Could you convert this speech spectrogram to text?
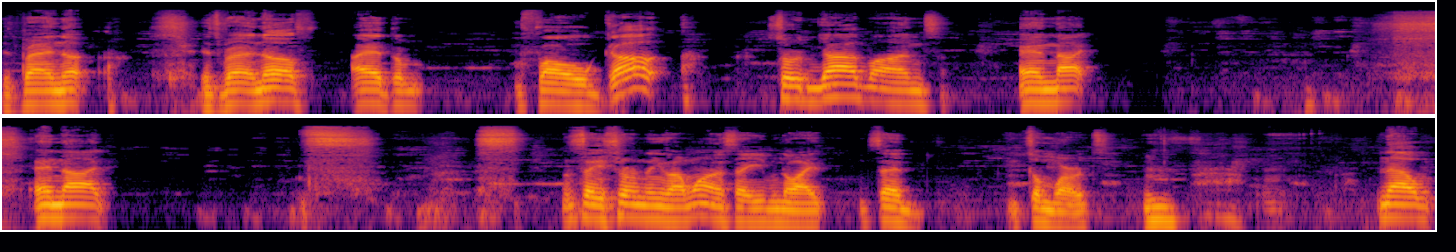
It's bad enough. It's bad enough. I had to follow God, certain guidelines, and not and not say certain things I want to say, even though I said some words. Mm-hmm. Now,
